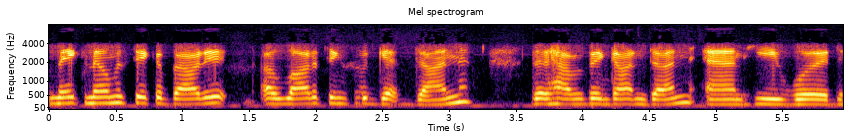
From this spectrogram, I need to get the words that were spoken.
make no mistake about it, a lot of things would get done that haven't been gotten done, and he would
